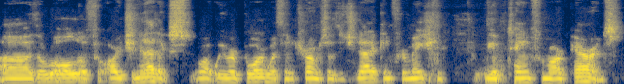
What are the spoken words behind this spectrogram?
Uh, the role of our genetics, what we were born with in terms of the genetic information we obtained from our parents,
